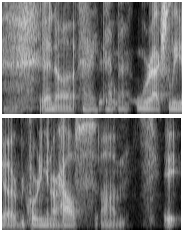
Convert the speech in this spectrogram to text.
And uh, Sorry, Peppa. we're actually uh, recording in our house. Um, it,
